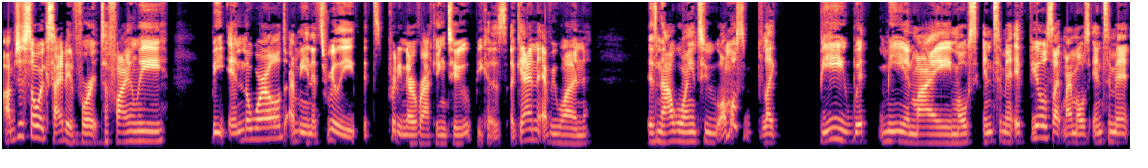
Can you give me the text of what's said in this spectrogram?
I'm just so excited for it to finally be in the world. I mean, it's really, it's pretty nerve wracking too, because again, everyone is now going to almost like be with me in my most intimate, it feels like my most intimate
